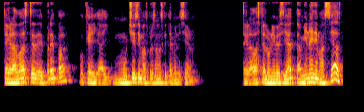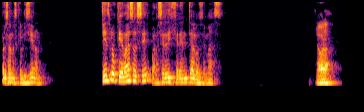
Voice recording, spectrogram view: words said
¿Te graduaste de prepa? Ok, hay muchísimas personas que también lo hicieron te graduaste a la universidad, también hay demasiadas personas que lo hicieron. ¿Qué es lo que vas a hacer para ser diferente a los demás? Ahora,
